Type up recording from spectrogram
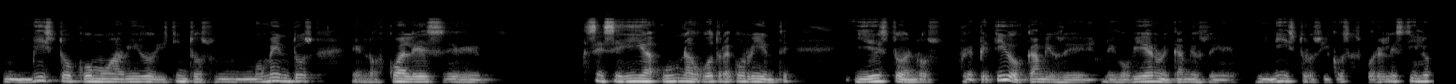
visto cómo ha habido distintos momentos en los cuales se seguía una u otra corriente y esto en los repetidos cambios de, gobierno y cambios de ministros y cosas por el estilo,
